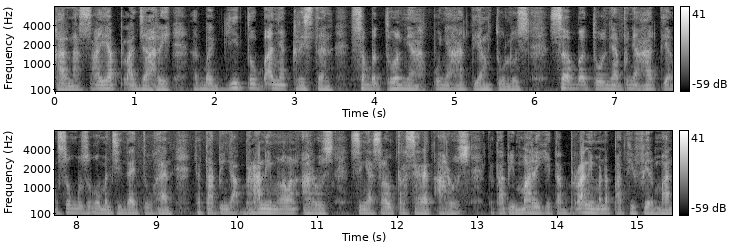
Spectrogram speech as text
Karena saya pelajari begitu banyak Kristen sebetulnya punya hati yang tulus. Sebetulnya punya hati yang sungguh-sungguh mencintai Tuhan. Tetapi nggak berani melawan arus sehingga selalu terseret arus. Tetapi mari kita berani menepati firman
